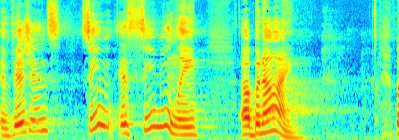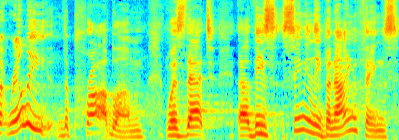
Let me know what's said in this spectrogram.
and visions seem, is seemingly uh, benign. But really, the problem was that uh, these seemingly benign things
